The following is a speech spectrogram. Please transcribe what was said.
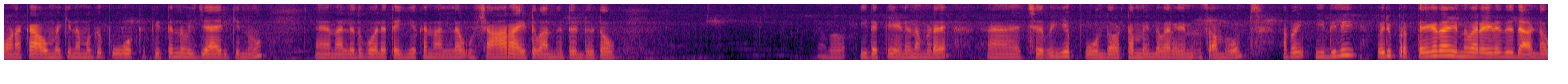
ഓണൊക്കെ ആകുമ്പോഴേക്കും നമുക്ക് പൂവൊക്കെ കിട്ടുമെന്ന് വിചാരിക്കുന്നു. നല്ലതുപോലെ തെയ്യൊക്കെ നല്ല ഉഷാറായിട്ട് വന്നിട്ടുണ്ട് കേട്ടോ അപ്പോൾ ഇതൊക്കെയാണ് നമ്മുടെ ചെറിയ പൂന്തോട്ടം എന്ന് പറയുന്ന സംഭവം. അപ്പോൾ ഇതിൽ ഒരു പ്രത്യേകത എന്ന് പറയുന്നത് ഇതാണ്ടോ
